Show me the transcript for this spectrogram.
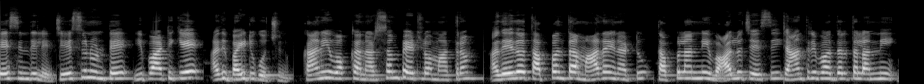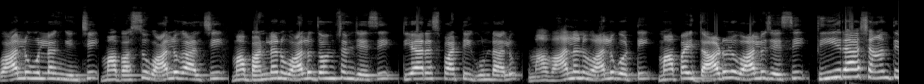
చేసింది లేదు. చేసునుంటే ఈ పాటికే అది బయటకు వచ్చును కానీ ఒక్క నర్సంపేటలో మాత్రం అదేదో తప్పంతా మాదైనట్టు తప్పులన్నీ వాళ్ళు చేసి శాంతి భద్రతలన్నీ వాళ్ళు ఉల్లంఘించి మా బస్సు వాళ్ళు కాల్చి మా బండ్లను వాళ్ళు ధ్వంసం చేసి టిఆర్ఎస్ పార్టీ గుండాలు మా వాళ్ళను వాళ్ళు కొట్టి మాపై దాడులు వాళ్ళు చేసి తీరా శాంతి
